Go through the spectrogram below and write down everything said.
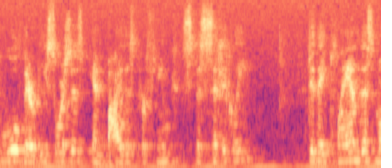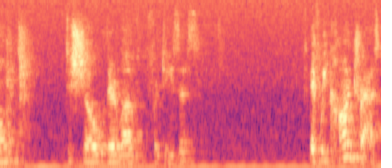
pool their resources and buy this perfume specifically? Did they plan this moment to show their love for Jesus? If we contrast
